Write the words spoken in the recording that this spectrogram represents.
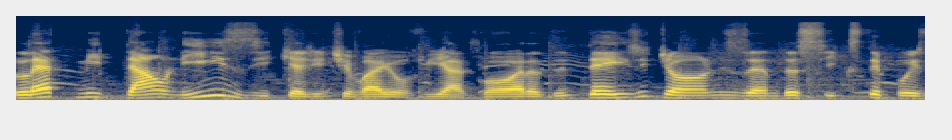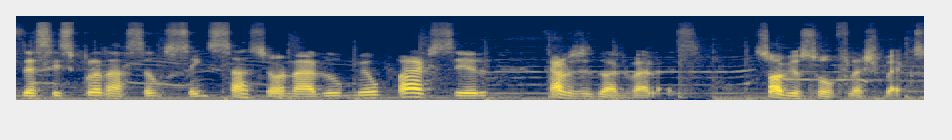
Let Me Down Easy, que a gente vai ouvir agora, de Daisy Jones and the Six, depois dessa explanação sensacional do meu parceiro, Carlos Eduardo Valés. Sobe o som, flashbacks.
